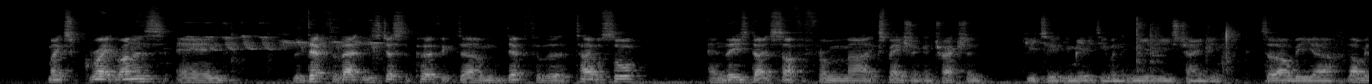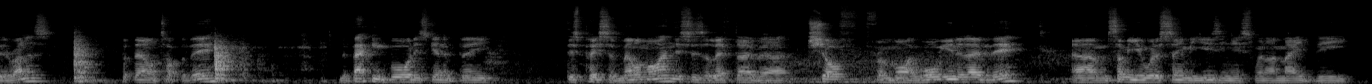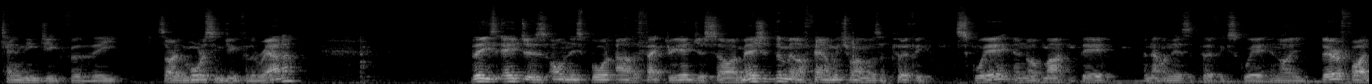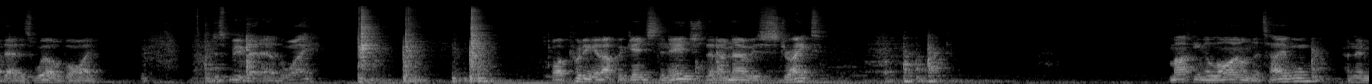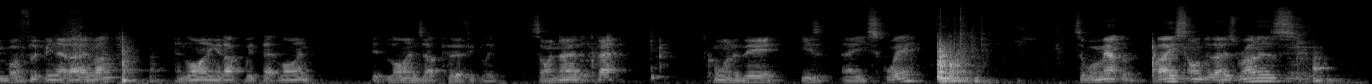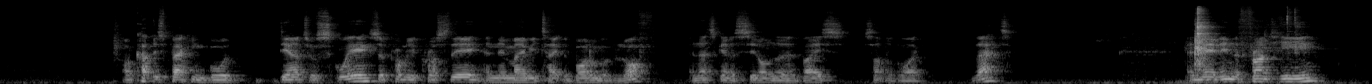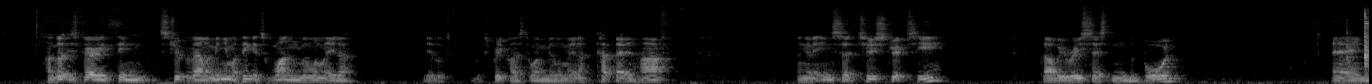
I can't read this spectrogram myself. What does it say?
Makes great runners and the depth of that is just the perfect um, depth for the table saw. And these don't suffer from uh, expansion and contraction due to humidity when the humidity is changing. So they'll be, uh, they'll be the runners. Put that on top of there. The backing board is going to be this piece of melamine. This is a leftover shelf from my wall unit over there. Um, some of you would have seen me using this when I made the tenoning jig for the, sorry, the mortising jig for the router. These edges on this board are the factory edges, so I measured them and I found which one was a perfect square and I've marked it there and that one there's the perfect square and I verified that as well by, just move that out of the way, by putting it up against an edge that I know is straight marking a line on the table and then by flipping that over and lining it up with that line it lines up perfectly. So I know that that corner there is a square. So we'll mount the base onto those runners. I'll cut this backing board down to a square so probably across there and then maybe take the bottom of it off and that's going to sit on the base something like that. And then in the front here I've got this very thin strip of aluminium. I think it's one millimeter. Yeah, it looks, looks pretty close to one millimeter. Cut that in half. I'm going to insert two strips here. They'll be recessed into the board. And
